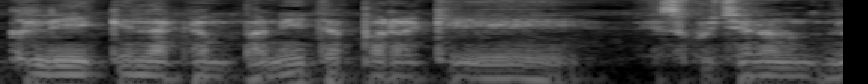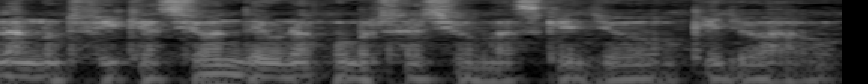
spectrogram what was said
clic en la campanita para que escuchen la notificación de una conversación más que yo, que yo hago.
